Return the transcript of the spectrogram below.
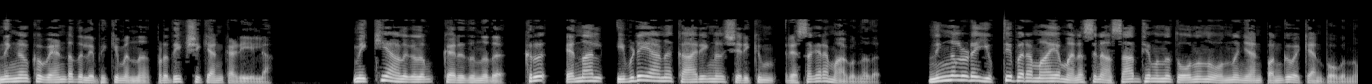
നിങ്ങൾക്ക് വേണ്ടത് ലഭിക്കുമെന്ന് പ്രതീക്ഷിക്കാൻ കഴിയില്ല. മിക്ക ആളുകളും കരുതുന്നത് കൃ എന്നാൽ ഇവിടെയാണ് കാര്യങ്ങൾ ശരിക്കും രസകരമാകുന്നത്. നിങ്ങളുടെ യുക്തിപരമായ മനസ്സിന് അസാധ്യമെന്ന് തോന്നുന്ന ഒന്ന് ഞാൻ പങ്കുവയ്ക്കാൻ പോകുന്നു.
